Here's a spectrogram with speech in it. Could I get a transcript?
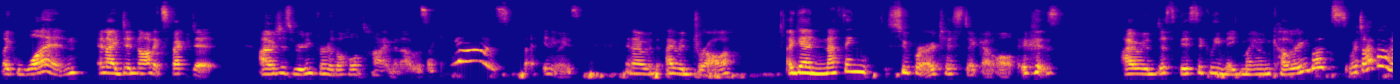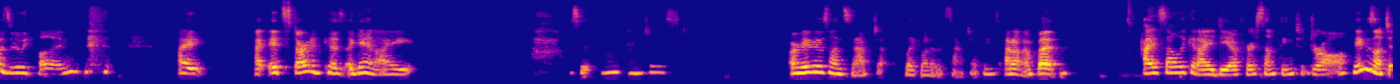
like, won, and I did not expect it. I was just rooting for her the whole time, and I was like, yes. But anyways, and I would I would draw. Again, nothing super artistic at all. It was I would just basically make my own coloring books, which I thought was really fun. I, I it started because again I was it on Pinterest? Or maybe it was on Snapchat, like one of the Snapchat things. I don't know, but I saw like an idea for something to draw. Maybe it's on. T-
